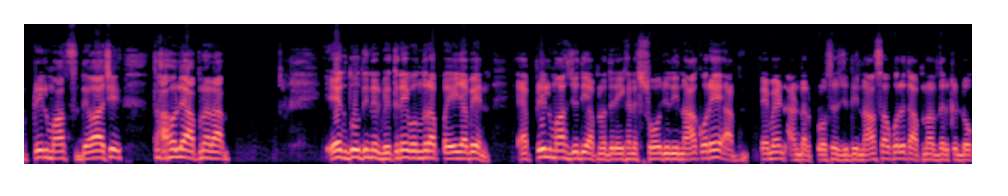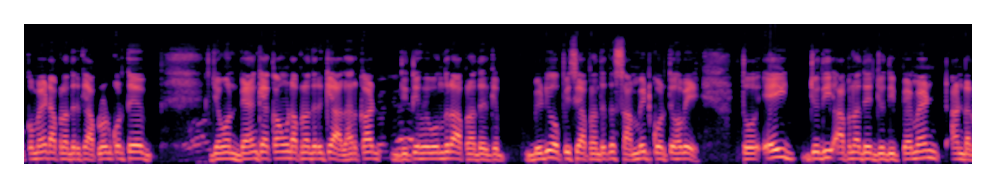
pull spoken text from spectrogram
এপ্রিল মাস দেওয়া আছে। তাহলে আপনারা এক দু দিনের ভেতরেই বন্ধুরা পেয়ে যাবেন। এপ্রিল মাস যদি আপনাদের এখানে শো যদি না করে পেমেন্ট আন্ডার প্রসেস যদি না শো করে, তো আপনাদেরকে ডকুমেন্ট আপনাদেরকে আপলোড করতে যেমন ব্যাংক অ্যাকাউন্ট আপনাদেরকে আধার কার্ড দিতে হবে বন্ধুরা, আপনাদেরকে বিডিও অফিসে আপনাদেরকে সাবমিট করতে হবে। তো এই যদি আপনাদের যদি পেমেন্ট আন্ডার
